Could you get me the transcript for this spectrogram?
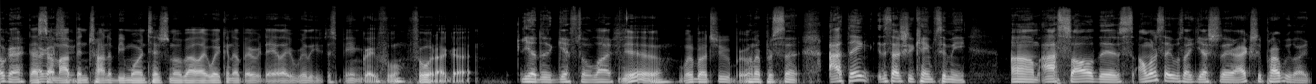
Okay, that's something you. I've been trying to be more intentional about, like waking up every day, like really just being grateful for what I got. Yeah, the gift of life. Yeah. What about you, bro? Hundred percent. I think this actually came to me. Um, I saw this. I want to say it was like yesterday, or actually probably like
